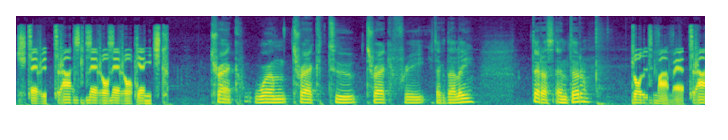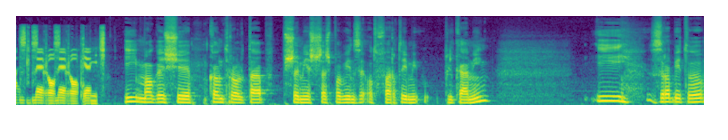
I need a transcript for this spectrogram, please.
004. Trans 005. Track 1, track 2, track 3 i tak dalej. Teraz Enter. Gold mamy. Trans 005. I mogę się Ctrl Tab przemieszczać pomiędzy otwartymi plikami. I zrobię to,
